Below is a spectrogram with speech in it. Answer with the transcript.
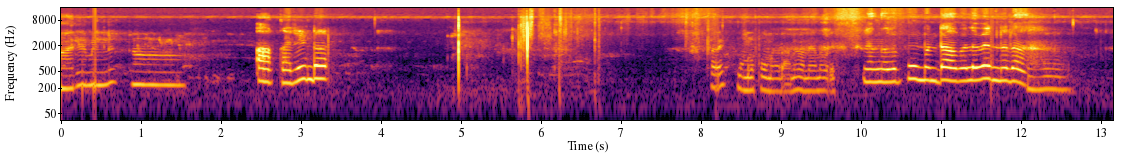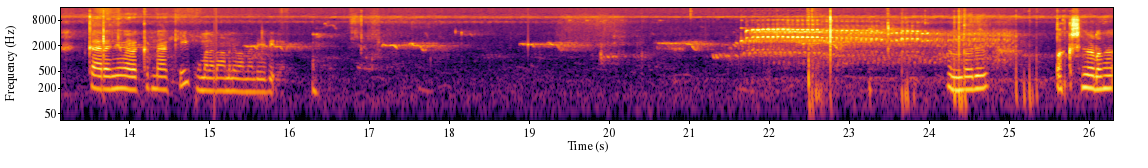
ആരുമില്ലല്ലോ ആൾക്കാരുണ്ട്. പറ നമ്മൾ പൂമല ഡാമിൽ വന്നതെന്ന് പറയും. ഞങ്ങൾ പൂമൽ ഡാമിൽ വരുന്നതാ കരഞ്ഞ് വഴക്കുണ്ടാക്കി പൂമല ഡാമിൽ വന്ന ബേബി എന്തൊരു പക്ഷി കിടന്ന്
